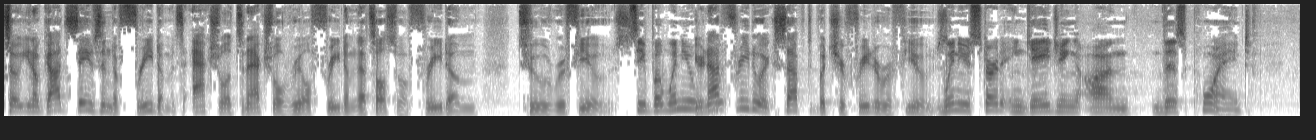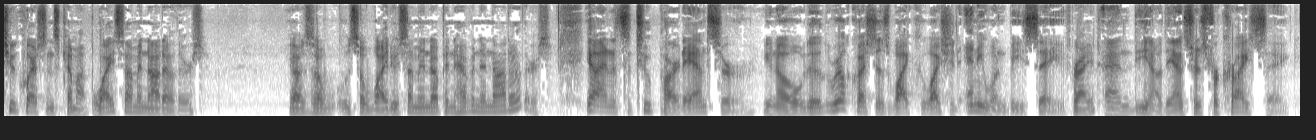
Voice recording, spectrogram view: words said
So you know, God saves into freedom. It's actual. It's an actual, real freedom. That's also a freedom to refuse. See, but when you You're not free to accept, but you're free to refuse. when you start engaging on this point, two questions come up: why some and not others? Yeah, so so why do some end up in heaven and not others? Yeah, and it's a two-part answer. You know, the, the real question is why why should anyone be saved? Right. And you know, the answer is for Christ's sake.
